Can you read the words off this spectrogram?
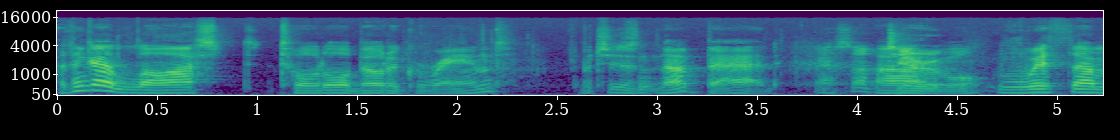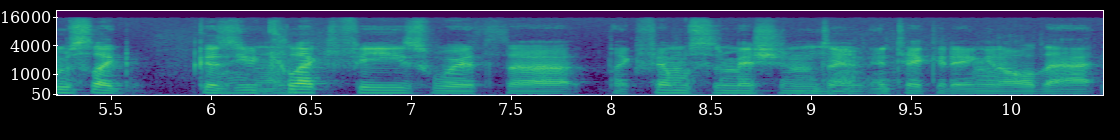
I think I lost total about a grand, which is not bad. That's not Uh, terrible. With um, like because you nice. collect fees with uh, like film submissions and, Yeah. and ticketing and all that,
